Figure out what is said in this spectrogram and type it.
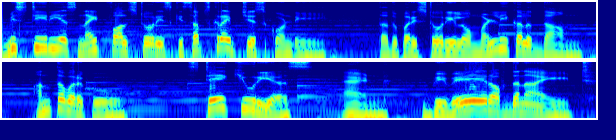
మిస్టీరియస్ నైట్ ఫాల్ స్టోరీస్కి సబ్స్క్రైబ్ చేసుకోండి. తదుపరి స్టోరీలో మళ్ళీ కలుద్దాం. అంతవరకు stay curious and beware of the night.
